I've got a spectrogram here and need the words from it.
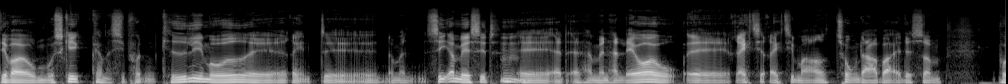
det var jo måske, kan man sige, på den kedelige måde, øh, rent øh, når man ser mæssigt, mm. øh, at, at men han laver jo øh, rigtig, rigtig meget tungt arbejde, som på,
